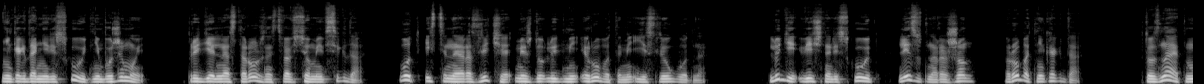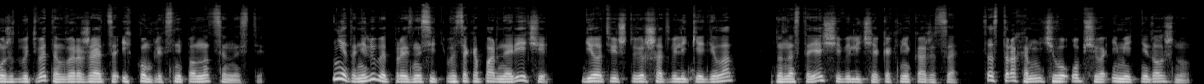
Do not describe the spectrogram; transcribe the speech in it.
Никогда не рискует, не боже мой. Предельная осторожность во всем и всегда. Вот истинное различие между людьми и роботами, если угодно. Люди вечно рискуют, лезут на рожон, робот никогда. Кто знает, может быть в этом выражается их комплекс неполноценности. Нет, они любят произносить высокопарные речи, делать вид, что вершат великие дела, но настоящее величие, как мне кажется, со страхом ничего общего иметь не должно.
